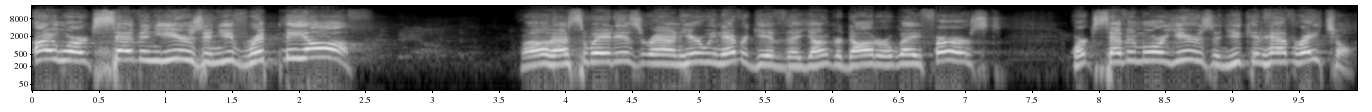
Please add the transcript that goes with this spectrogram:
I worked seven years and you've ripped me off. Well, that's the way it is around here. We never give the younger daughter away first. Work seven more years and you can have Rachel.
